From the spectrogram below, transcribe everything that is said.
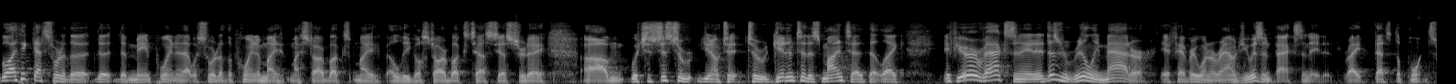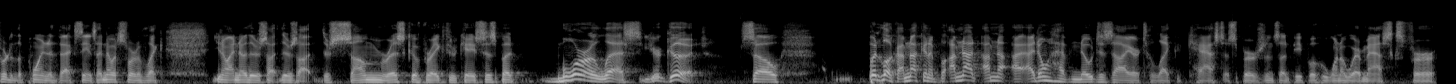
Well, I think that's sort of the, the, the, main point, and that was sort of the point of my, my Starbucks, my illegal Starbucks test yesterday, um, which is just to you know to, to get into this mindset that like if you're vaccinated, it doesn't really matter if everyone around you isn't vaccinated, right? That's the point, sort of the point of the vaccines. I know it's sort of like, you know, I know there's there's there's some risk of breakthrough cases, but more or less you're good. So but look, I'm not going to. I'm not. I'm not. I don't have no desire to like cast aspersions on people who want to wear masks for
